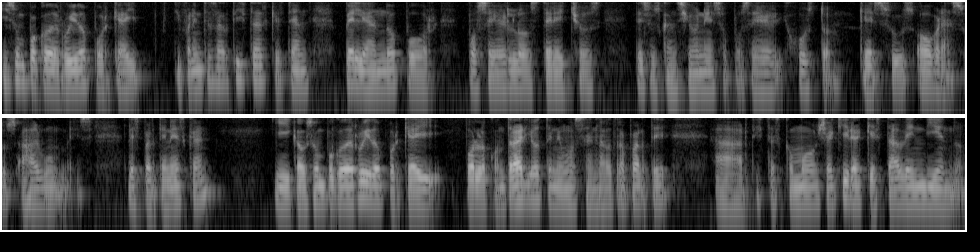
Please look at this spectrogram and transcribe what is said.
hizo un poco de ruido porque hay diferentes artistas que están peleando por poseer los derechos de sus canciones o poseer justo que sus obras, sus álbumes les pertenezcan y causó un poco de ruido porque hay por lo contrario tenemos en la otra parte a artistas como Shakira que está vendiendo,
